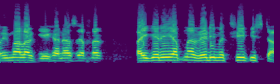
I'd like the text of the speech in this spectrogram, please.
ওই মাল আর কি, এখানে আছে আপনার পাইকারি আপনার রেডিমেড থ্রি পিসটা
